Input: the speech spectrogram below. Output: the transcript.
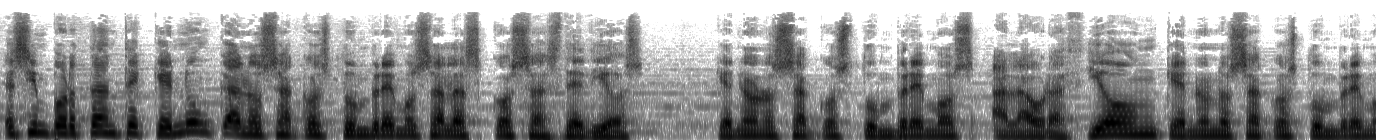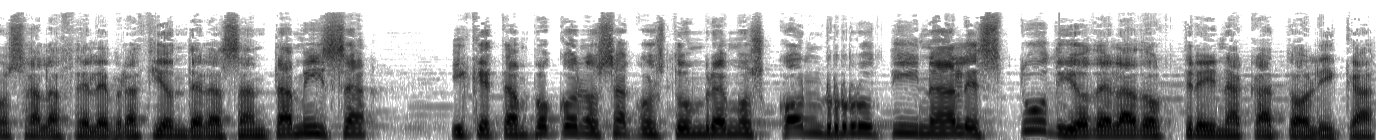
Es importante que nunca nos acostumbremos a las cosas de Dios, que no nos acostumbremos a la oración, que no nos acostumbremos a la celebración de la Santa Misa, y que tampoco nos acostumbremos con rutina al estudio de la doctrina católica.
